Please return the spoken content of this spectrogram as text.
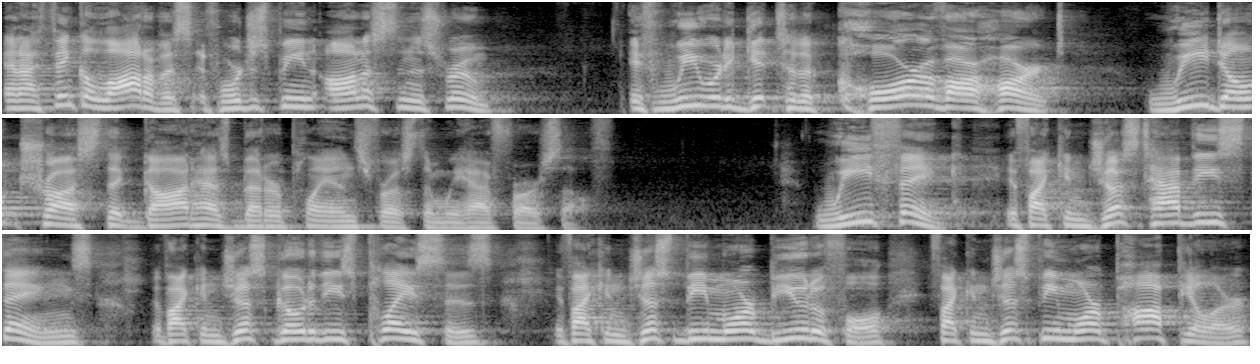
And I think a lot of us, if we're just being honest in this room, if we were to get to the core of our heart, we don't trust that God has better plans for us than we have for ourselves. We think if I can just have these things, if I can just go to these places, if I can just be more beautiful, if I can just be more popular,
